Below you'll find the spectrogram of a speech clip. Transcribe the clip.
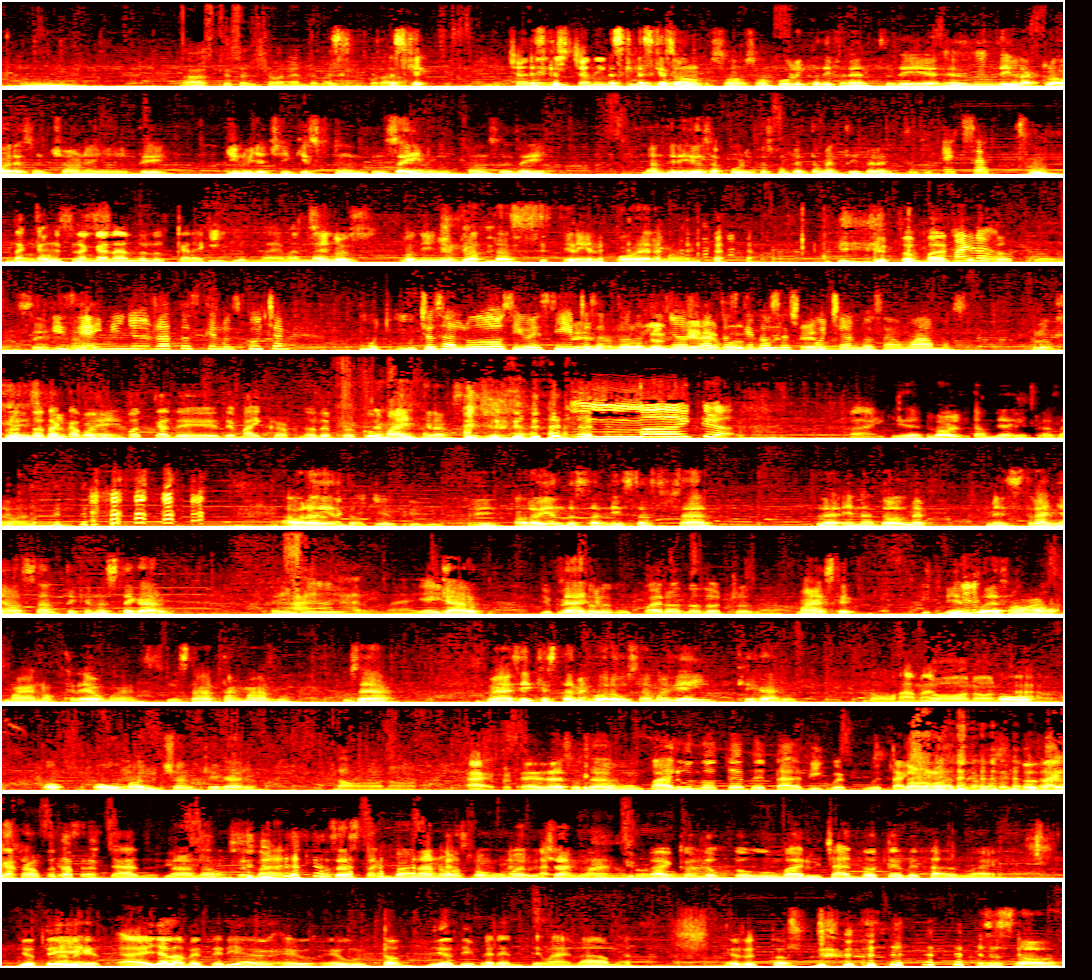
No, es que es el shonen de la temporada. Es que, Shonen es que, y shonen es que, es que son, son, son públicos diferentes. De, Ujú. de Black Clover es un shonen y de Inuyashiki es un, un seinen, entonces de, van dirigidos a públicos completamente diferentes. Exacto. están, Entonces- están ganando los carajillos, mandan- Sí, los, los niños ratas tienen el poder, man. son más que nosotros. Sí. Y si Ah. hay niños ratas que lo escuchan, mu- muchos saludos y besitos Sí, a todos los niños queremos que nos escuchan, los amamos. pronto sacamos un podcast de, de, Minecraft, no se preocupen. De Minecraft, sí, Minecraft. Y de LOL también, Ahora viendo, ahora viendo estas listas, o sea, en las dos me, me extraña bastante que no esté Garo. Ahí, ah, Garo. Yo creo que solo yo, cuadrón nosotros. Ma, es que viendo eso, ma, no creo, ma, no estaba tan malo. O sea, me va a decir que está mejor Usama Game que Garo. No, jamás. No, no, no. O, o, o Umaruchan que Garo. No, no, no. Ay, pero eso, o sea, con Maru no te metas, hijo de puta. No, no, nos agarramos a pinchando. No, no, man, no seas tan bananos con Umaruchan, man. No, no, no, con, con Umaruchan no te metas, man. Yo te dije, a ella la metería en, en, un top 10 diferente, man, nada más. Eso es todo. Eso es todo.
